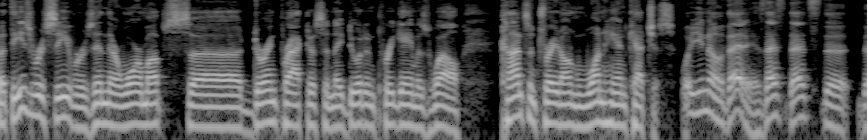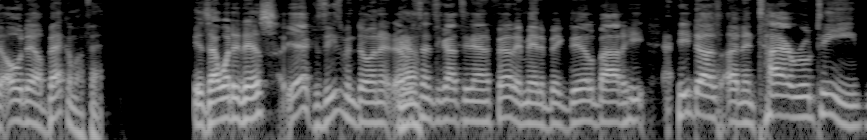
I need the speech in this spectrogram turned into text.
but these receivers in their warm ups uh, during practice, and they do it in pregame as well, concentrate on one hand catches. Well, you know what that is. That's that's the the Odell Beckham effect. Is that what it is? Yeah, because he's been doing it ever Yeah. since he got to the NFL. They made a big deal about it. He he does an entire routine,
